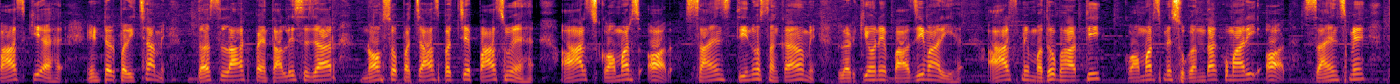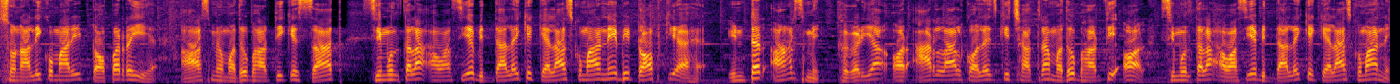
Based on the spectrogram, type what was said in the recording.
पास किया है। इंटर परीक्षा में दस लाख पैंतालीस हज़ार नौ सौ पचास बच्चे पास हुए हैं। आर्ट्स, कॉमर्स और साइंस तीनों संकायों में लड़कियों ने बाजी मारी है। आर्ट्स में मधु भारती कॉमर्स में सुगंधा कुमारी और साइंस में सोनाली कुमारी टॉपर रही है। आर्ट्स में मधु भारती के साथ सिमुलतला आवासीय विद्यालय के कैलाश कुमार ने भी टॉप किया है। इंटर आर्ट्स में खगड़िया और आर लाल कॉलेज की छात्रा मधु भारती और सिमुलतला आवासीय विद्यालय के कैलाश कुमार ने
